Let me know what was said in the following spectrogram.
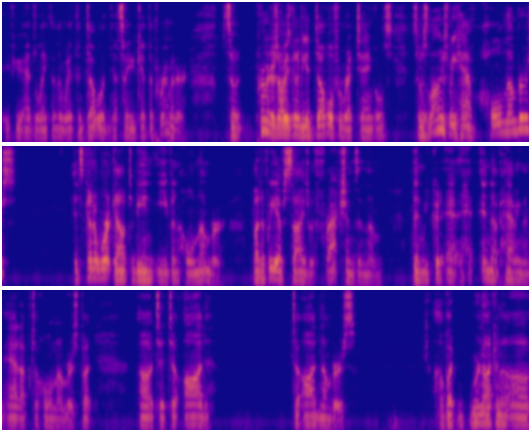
if you add the length and the width and double it, that's how you get the perimeter. So perimeter is always going to be a double for rectangles. So as long as we have whole numbers, it's going to work out to be an even whole number. But if we have sides with fractions in them, then we could end up having them add up to whole numbers, but uh, to, to odd to odd numbers. Uh, but we're not going to, uh,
